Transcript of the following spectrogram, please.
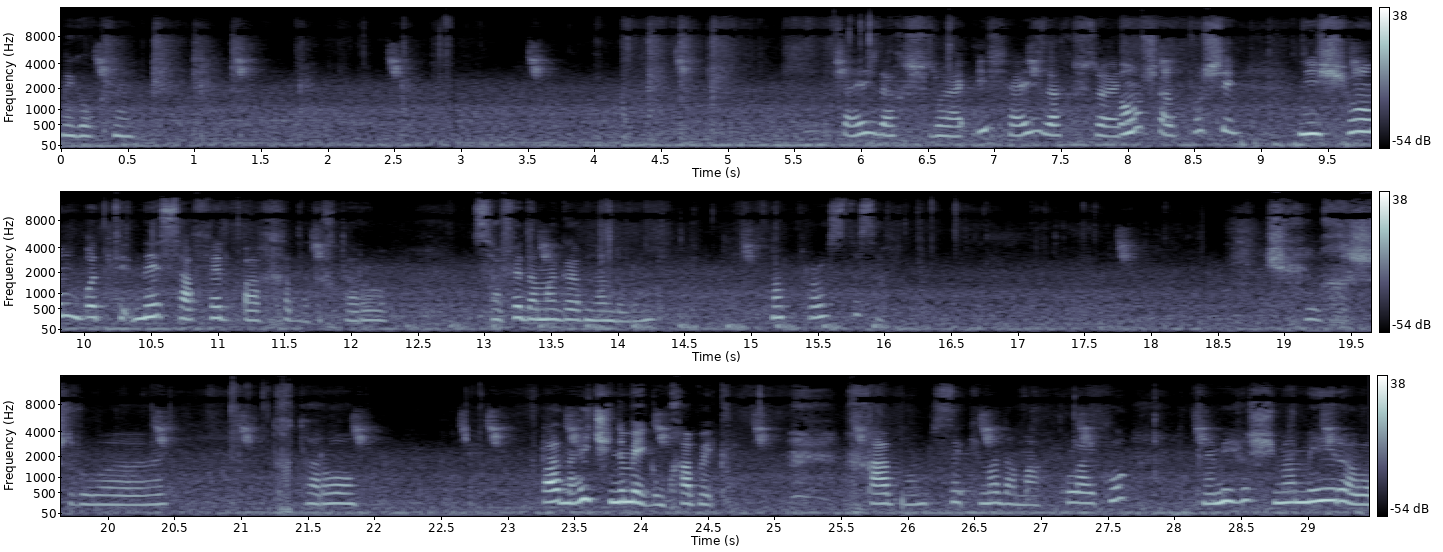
мегӯхне шаижда хушроя и шаижда хушроя он шад пуши нишон боти не сафед бахад духтаро сафеда ма гап надорам ма просто сафед хел хушрӯай духтаро баъд на ҳечи намегум хаб мекун хаб се ки ма да маъқулайку нами ҳашима мерава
